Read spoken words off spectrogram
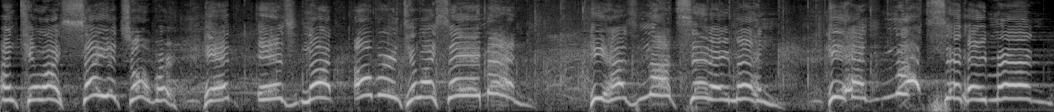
until I say it's over. It is not over until I say amen. He has not said amen. He has not said amen.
